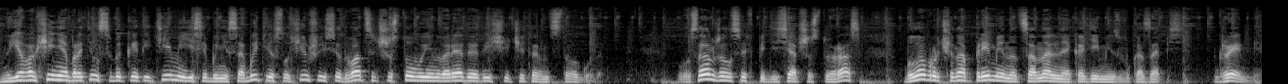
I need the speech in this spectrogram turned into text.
Но я вообще не обратился бы к этой теме, если бы не событие, случившееся 26 января 2014 года. В Лос-Анджелесе в 56 раз была вручена премия Национальной академии звукозаписи – Грэмми.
